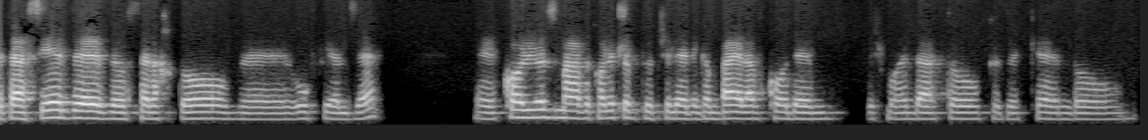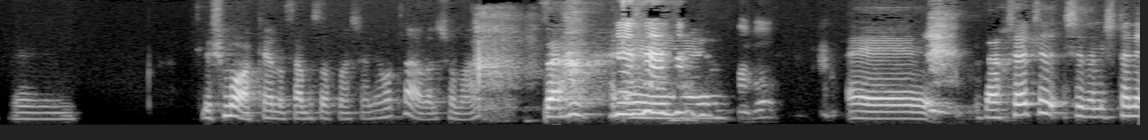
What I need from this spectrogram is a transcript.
ותעשי את זה, זה עושה לך טוב, ואופי על זה. אה, כל יוזמה וכל התלבטות שלי, אני גם באה אליו קודם, לשמוע את דעתו, כזה כן, לא... אה, לשמוע, כן, עושה בסוף מה שאני רוצה, אבל שומעת. ואני חושבת שזה משתנה.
